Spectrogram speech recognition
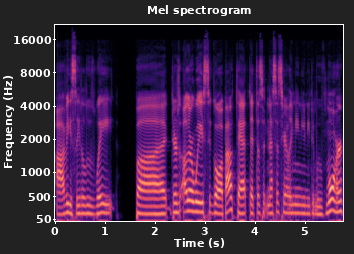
obviously, to lose weight but there's other ways to go about that. That doesn't necessarily mean you need to move more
